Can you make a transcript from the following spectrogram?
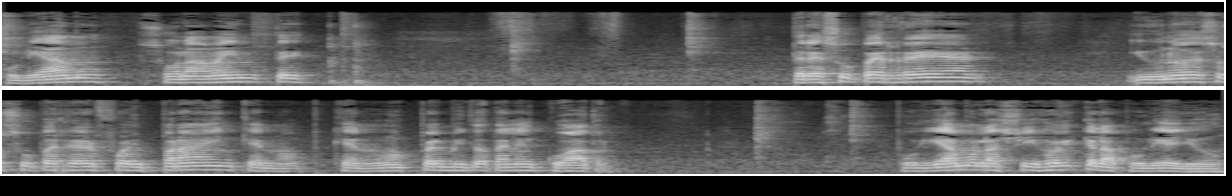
puliamos solamente tres super real y uno de esos super real fue el prime que no, que no nos permitió tener cuatro. Puliamos la She-Hulk que la pulié yo.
